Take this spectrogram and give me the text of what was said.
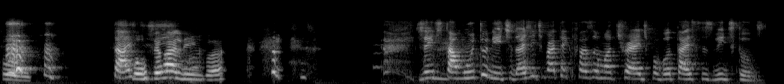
Foi. Mordeu a língua. Gente, tá muito nítido. A gente vai ter que fazer uma thread pra botar esses vídeos todos.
